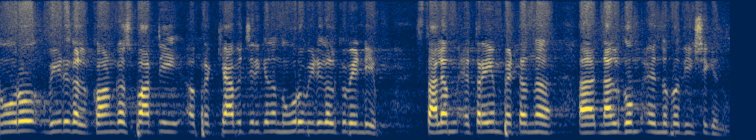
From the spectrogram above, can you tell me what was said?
നൂറ് വീടുകൾ കോൺഗ്രസ് പാർട്ടി പ്രഖ്യാപിച്ചിരിക്കുന്ന നൂറ് വീടുകൾക്ക് വേണ്ടിയും സ്ഥലം എത്രയും പെട്ടെന്ന് നൽകും എന്ന് പ്രതീക്ഷിക്കുന്നു.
